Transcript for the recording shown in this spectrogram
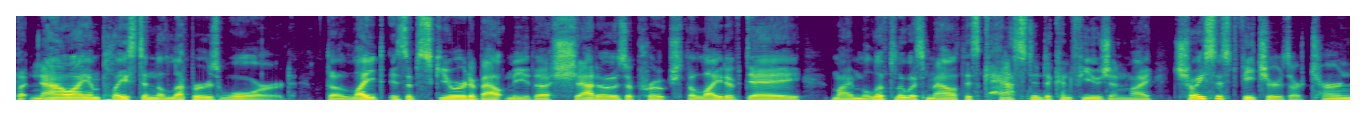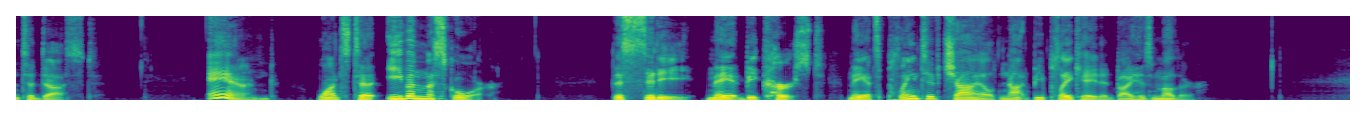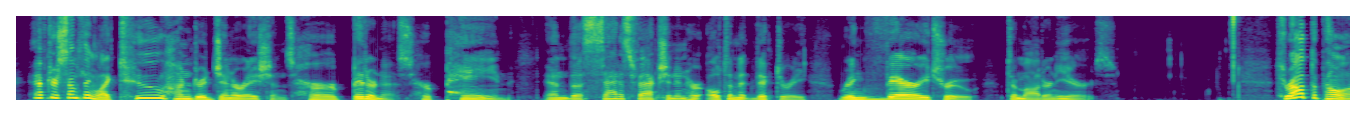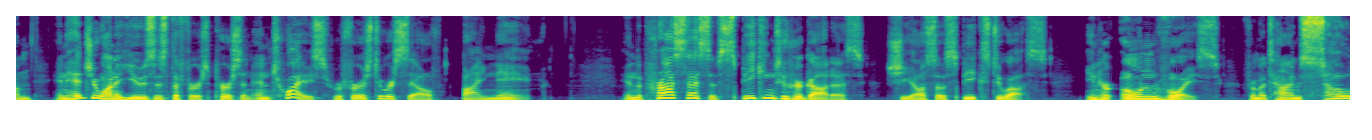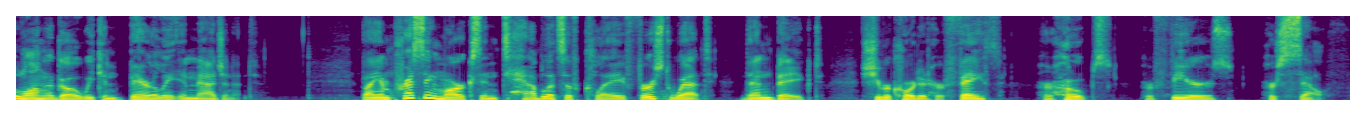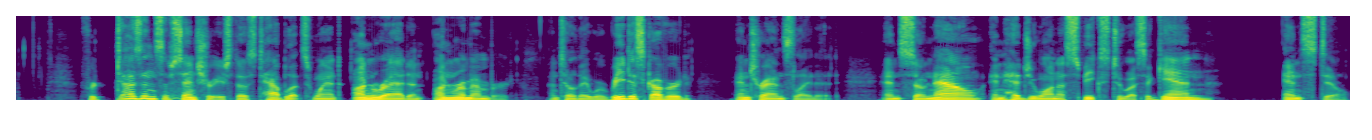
But now I am placed in the leper's ward. The light is obscured about me, the shadows approach the light of day. My mellifluous mouth is cast into confusion, my choicest features are turned to dust. And wants to even the score. This city, may it be cursed, May its plaintive child not be placated by his mother. After something like 200 generations, her bitterness, her pain, and the satisfaction in her ultimate victory ring very true to modern ears. Throughout the poem, Enheduanna uses the first person and twice refers to herself by name. In the process of speaking to her goddess, she also speaks to us, in her own voice from a time so long ago we can barely imagine it. By impressing marks in tablets of clay, first wet, then baked, she recorded her faith, her hopes, her fears, herself. For dozens of centuries, those tablets went unread and unremembered until they were rediscovered and translated. And so now, Enheduanna speaks to us again and still.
